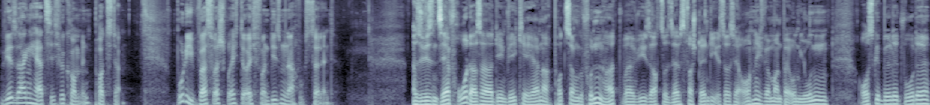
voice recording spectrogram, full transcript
Wir sagen herzlich willkommen in Potsdam. Budi, was versprecht ihr euch von diesem Nachwuchstalent? Also wir sind sehr froh, dass er den Weg hierher nach Potsdam gefunden hat, weil wie gesagt, so selbstverständlich ist das ja auch nicht, wenn man bei Union ausgebildet wurde.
